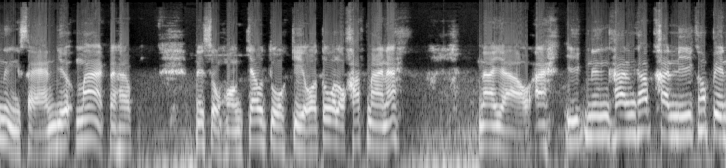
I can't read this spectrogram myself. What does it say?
1 0 0 0 0แสนเยอะมากนะครับ ในส่วนของเจ้าตัวเกียร์ออโต้เราคัดมานะ หน้ายาวอะอีกหนึ่งคันครับ คันนี้ก็เป็น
